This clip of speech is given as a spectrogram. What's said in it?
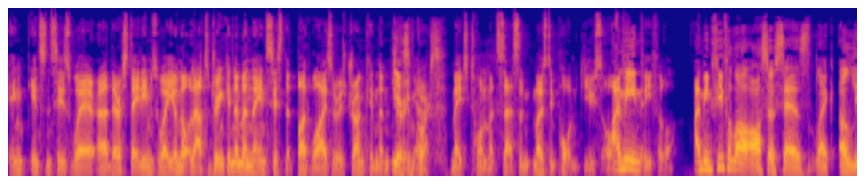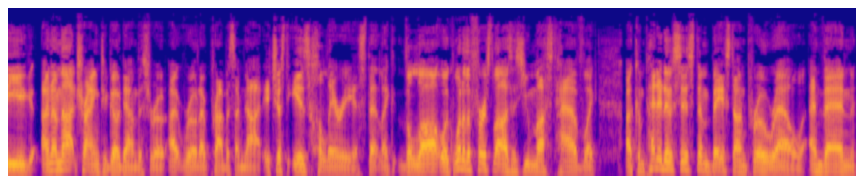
in instances where uh, there are stadiums where you're not allowed to drink in them and they insist that Budweiser is drunk in them Yes, during uh, major tournaments. That's the most important use of I mean- FIFA law. I mean, FIFA law also says like a league, and I'm not trying to go down this road. I, road, I promise I'm not. It just is hilarious that like the law, like one of the first laws is you must have like a competitive system based on pro rel, and then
